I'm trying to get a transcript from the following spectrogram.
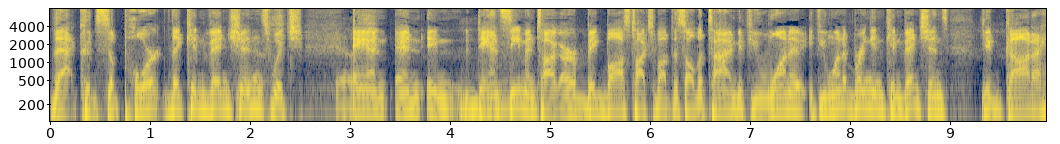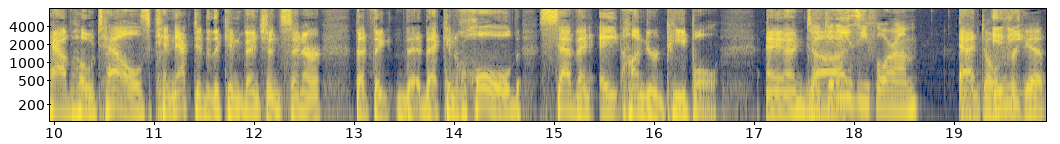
that could support the conventions, Yes. which Yes. and and and Dan Seeman talk our big boss talks about this all the time. If you want to if you want to bring in conventions, you gotta have hotels connected to the convention center that the that, that can hold seven eight hundred people. And Make uh, it easy for them. And don't any- forget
